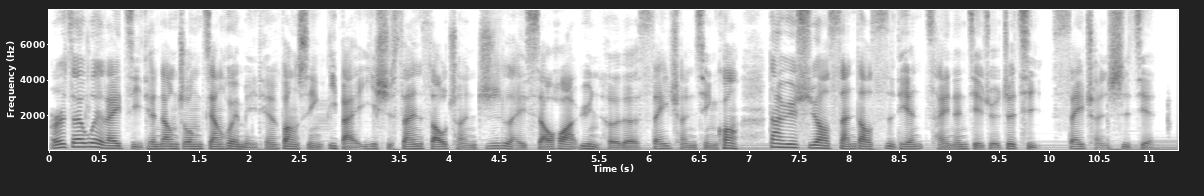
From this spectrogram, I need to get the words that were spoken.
而在未来几天当中，将会每天放行一百一十三艘船只来消化运河的塞船情况，大约需要三到四天才能解决这起塞船事件。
